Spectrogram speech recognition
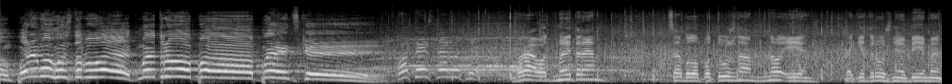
Нокаутом перемогу здобуває Дмитро Бабинський. Потисни руки. Браво, Дмитре. Це було потужно. Ну і такі дружні обійми.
